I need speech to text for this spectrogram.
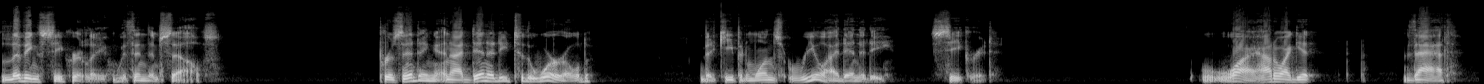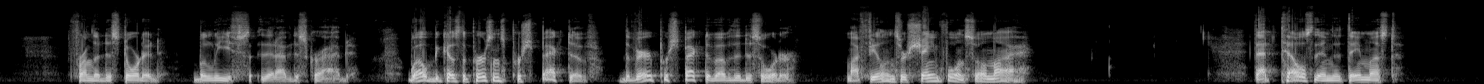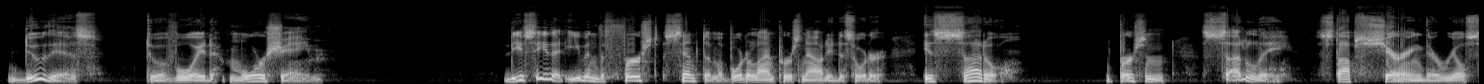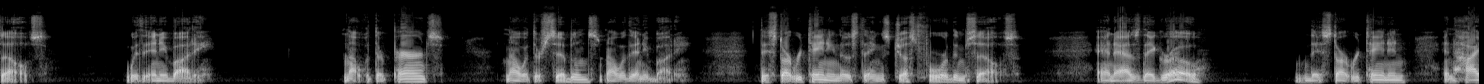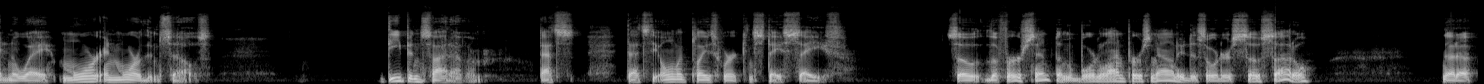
living secretly within themselves, presenting an identity to the world, but keeping one's real identity secret. Why? How do I get that from the distorted beliefs that I've described? Well, because the person's perspective, the very perspective of the disorder, my feelings are shameful and so am I. That tells them that they must do this to avoid more shame. Do you see that even the first symptom of borderline personality disorder is subtle? The person subtly stops sharing their real selves with anybody. Not with their parents, not with their siblings, not with anybody. They start retaining those things just for themselves. And as they grow, they start retaining and hiding away more and more of themselves deep inside of them. That's that's the only place where it can stay safe. So the first symptom of borderline personality disorder is so subtle that a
